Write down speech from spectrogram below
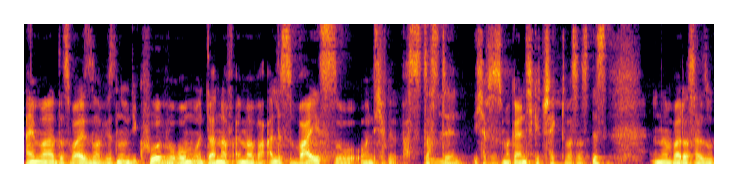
Einmal, das weiß ich noch, wir sind um die Kurve rum und dann auf einmal war alles weiß so und ich habe was ist das denn? Ich habe das mal gar nicht gecheckt, was das ist. Und dann war das halt so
